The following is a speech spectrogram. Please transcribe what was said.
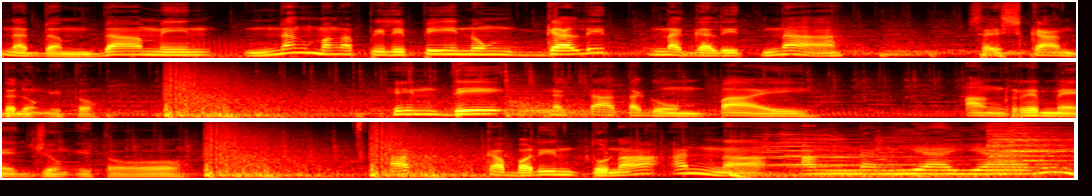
na damdamin ng mga Pilipinong galit na galit na sa iskandalong ito. Hindi nagtatagumpay ang remedyong ito. At kabalintunaan na ang nangyayari.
